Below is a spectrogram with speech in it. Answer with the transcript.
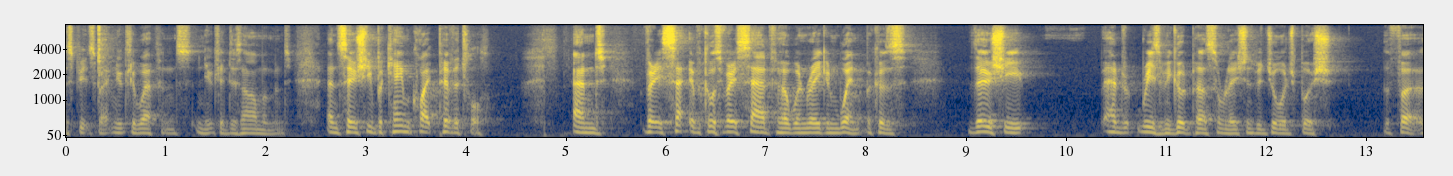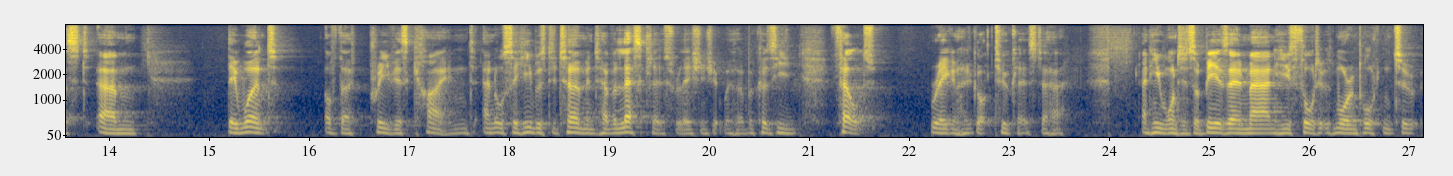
disputes about nuclear weapons, nuclear disarmament, and so she became quite pivotal, and very of course very sad for her when Reagan went because though she had reasonably good personal relations with George Bush the first, um, they weren't of the previous kind, and also he was determined to have a less close relationship with her because he felt Reagan had got too close to her, and he wanted to be his own man. He thought it was more important to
